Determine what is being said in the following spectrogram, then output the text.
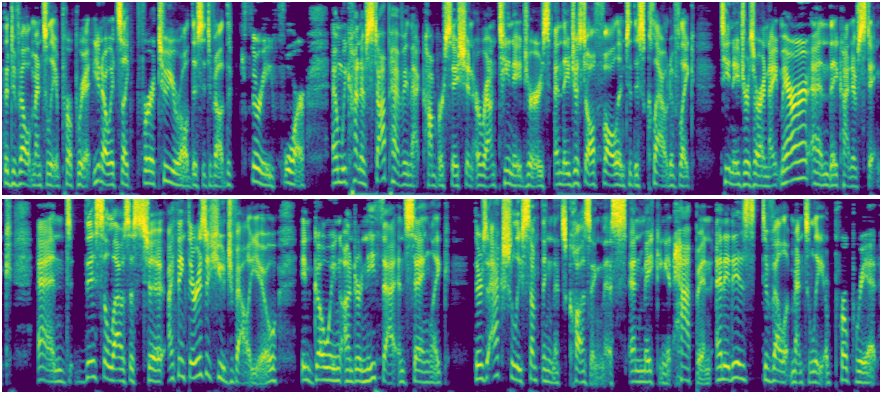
the developmentally appropriate, you know, it's like for a two year old, this is developed three, four, and we kind of stop having that conversation around teenagers and they just all fall into this cloud of like, teenagers are a nightmare and they kind of stink. And this allows us to, I think there is a huge value in going underneath that and saying like, there's actually something that's causing this and making it happen. And it is developmentally appropriate,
